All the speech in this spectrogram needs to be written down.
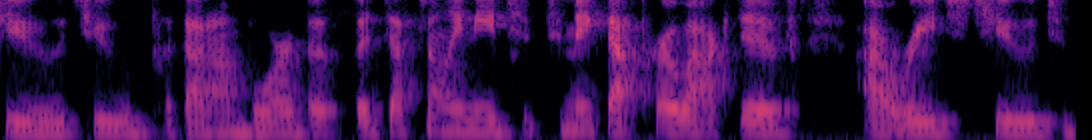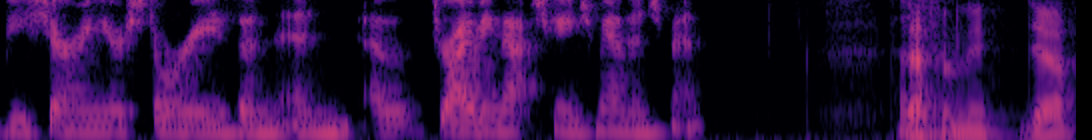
to to put that on board, but but definitely need to, to make that proactive outreach to to be sharing your stories and and uh, driving that change management. Definitely, yeah.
